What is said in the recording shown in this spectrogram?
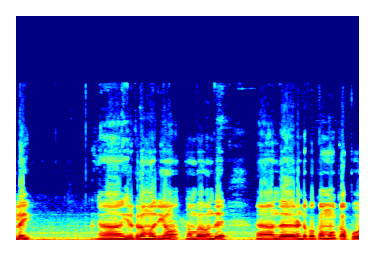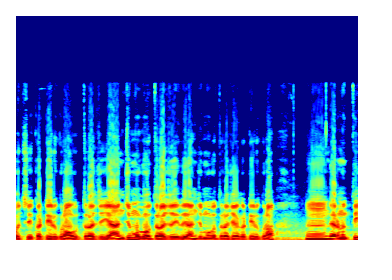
இலை இருக்கிற மாதிரியும் நம்ம வந்து அந்த ரெண்டு பக்கமும் கப்பு வச்சு கட்டியிருக்கிறோம் உத்ராஜையை அஞ்சு முகம் உத்ராஜை இது. அஞ்சு முக உத்ராஜையை கட்டியிருக்கிறோம். இரநூத்தி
